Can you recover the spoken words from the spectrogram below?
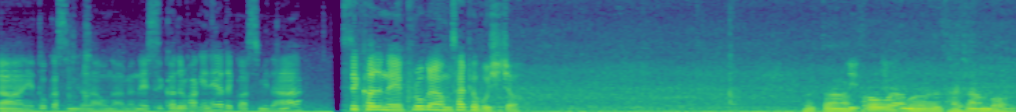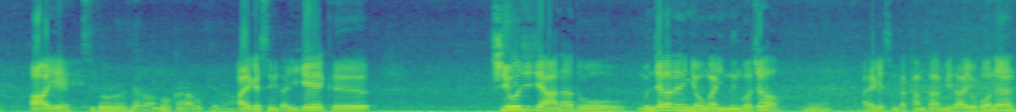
아, 네, 똑같습니다. 나오는 화면. S카드를 확인해야 될 것 같습니다. S카드 내 프로그램 살펴보시죠. 일단 이- 프로그램을 다시 한번 아, 예. 지도를 새로 한번 깔아볼게요. 알겠습니다. 이게 그, 지워지지 않아도 문제가 되는 경우가 있는 거죠? 네. 알겠습니다. 감사합니다. 요거는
